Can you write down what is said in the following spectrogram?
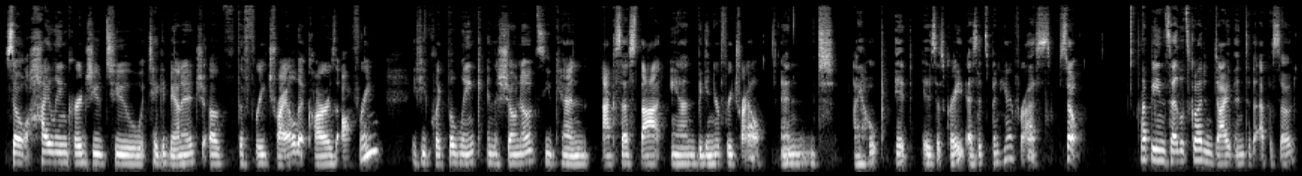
So, highly encourage you to take advantage of the free trial that Carr is offering. If you click the link in the show notes, you can access that and begin your free trial. And I hope it is as great as it's been here for us. So, that being said, let's go ahead and dive into the episode.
